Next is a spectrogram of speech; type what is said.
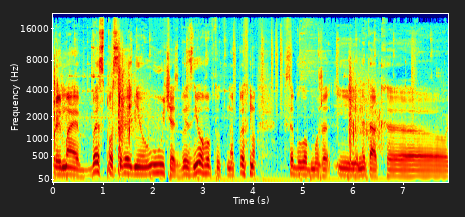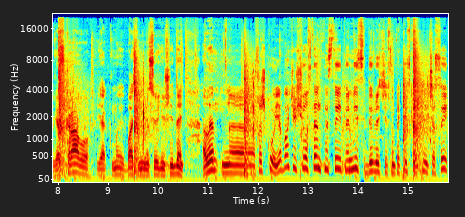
приймає безпосередню участь. Без нього б тут, напевно, все було б може і не так е- яскраво, як ми бачимо на сьогоднішній день. Але е- Сашко, я бачу, що стенд не стоїть на місці, дивлячись на такі скрутні часи,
